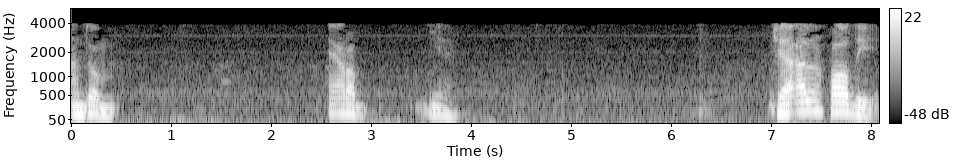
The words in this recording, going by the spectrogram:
antum i'rab ya Ja'al qadi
